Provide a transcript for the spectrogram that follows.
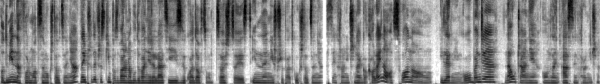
odmienna forma od samokształcenia. No i przede wszystkim pozwala na budowanie relacji z wykładowcą, coś, co jest inne niż w przypadku kształcenia synchronicznego. Kolejną odsłoną e-learningu będzie nauczanie online asynchroniczne.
